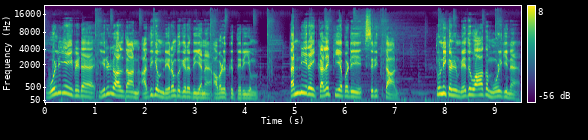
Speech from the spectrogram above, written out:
ஒளியை விட இருளால்தான் அதிகம் நிரம்புகிறது என அவளுக்கு தெரியும். தண்ணீரை கலக்கியபடி சிரித்தாள். துணிகள் மெதுவாக மூழ்கின.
